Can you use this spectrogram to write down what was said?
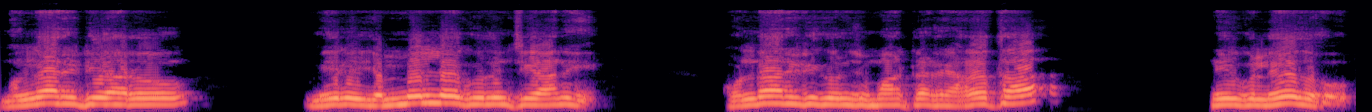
మంగారెడ్డి గారు మీరు ఎమ్మెల్యే గురించి కానీ కొండారెడ్డి గురించి మాట్లాడే అర్హత నీకు లేదు.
